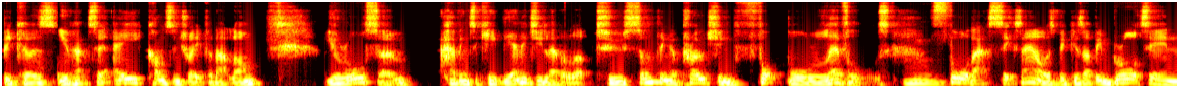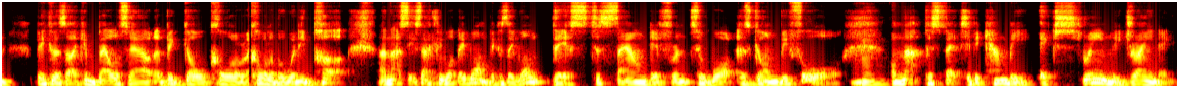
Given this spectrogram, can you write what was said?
because you've had to A, concentrate for that long you're also having to keep the energy level up to something approaching football levels mm. for that six hours because I've been brought in because I can belt out a big goal call or a call of a winning putt. And that's exactly what they want because they want this to sound different to what has gone before. Mm. From that perspective, it can be extremely draining.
